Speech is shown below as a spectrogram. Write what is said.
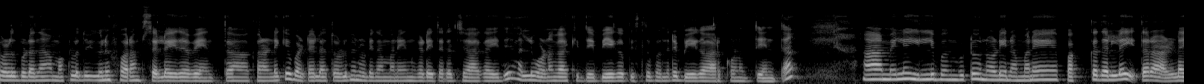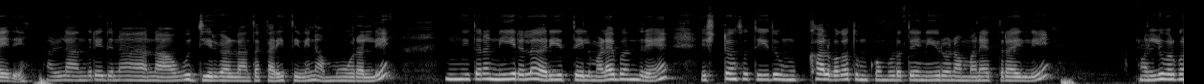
ತೊಳೆದು ಬಿಡೋಣ ಮಕ್ಕಳದು ಯೂನಿಫಾರ್ಮ್ಸ್ ಎಲ್ಲ ಇದ್ದಾವೆ ಅಂತ ಕಾರಣಕ್ಕೆ ಬಟ್ಟೆ ಎಲ್ಲ ತೊಳೆದು ನೋಡಿ ನಮ್ಮ ಮನೆ ಹಿಂದ್ಗಡೆ ಈ ಥರ ಜಾಗ ಇದೆ. ಅಲ್ಲಿ ಒಣಗಾಕಿದ್ದೆ, ಬೇಗ ಬಿಸಿಲು ಬಂದರೆ ಬೇಗ ಹಾರ್ಕೊಳುತ್ತೆ ಅಂತ. ಆಮೇಲೆ ಇಲ್ಲಿ ಬಂದ್ಬಿಟ್ಟು ನೋಡಿ ನಮ್ಮನೆ ಪಕ್ಕದಲ್ಲೇ ಈ ಥರ ಹಳ್ಳ ಇದೆ. ಹಳ್ಳ ಅಂದರೆ ಇದನ್ನು ನಾವು ಜೀರ್ಗಳ್ಳ ಅಂತ ಕರಿತೀವಿ ನಮ್ಮೂರಲ್ಲಿ. ಈ ಥರ ನೀರೆಲ್ಲ ಹರಿಯುತ್ತೆ. ಇಲ್ಲಿ ಮಳೆ ಬಂದರೆ ಎಷ್ಟೊಂದು ಸತಿ ಇದು ಮುಕ್ಕಾಲು ಭಾಗ ತುಂಬ್ಕೊಂಡ್ಬಿಡುತ್ತೆ ನೀರು ನಮ್ಮ ಮನೆ ಹತ್ರ ಇಲ್ಲಿ. ಅಲ್ಲಿವರೆಗೂ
